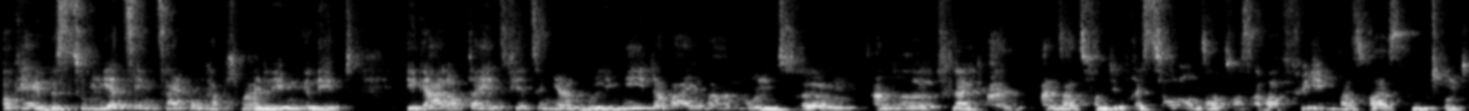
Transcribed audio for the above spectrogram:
okay, bis zum jetzigen Zeitpunkt habe ich mein Leben gelebt. Egal ob da jetzt 14 Jahre Bulimie dabei waren und ähm, andere vielleicht einen Ansatz von Depression und sonst was, aber für irgendwas war es gut. Und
